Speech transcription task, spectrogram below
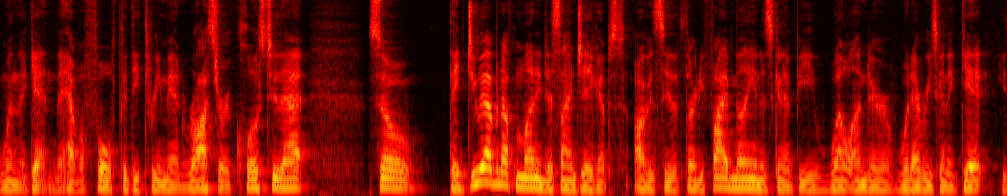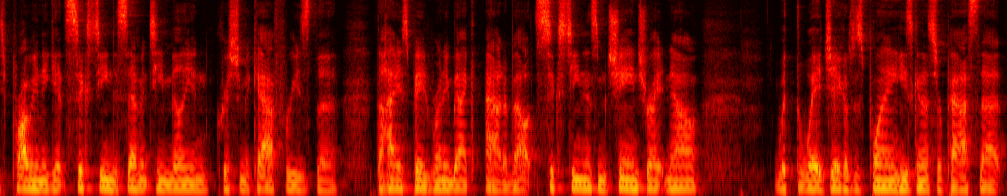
when again they have a full 53 man roster or close to that. So they do have enough money to sign Jacobs. Obviously, the 35 million is going to be well under whatever he's going to get. He's probably going to get 16 to 17 million. Christian McCaffrey's the the highest paid running back at about 16 and some change right now. With the way Jacobs is playing, he's going to surpass that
